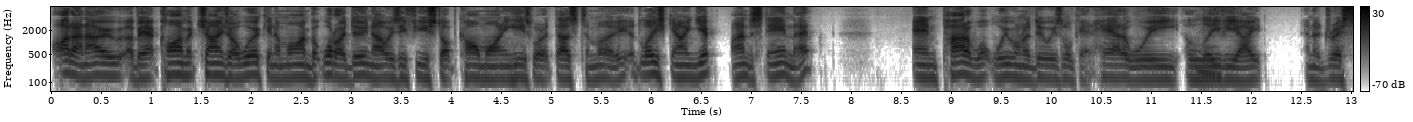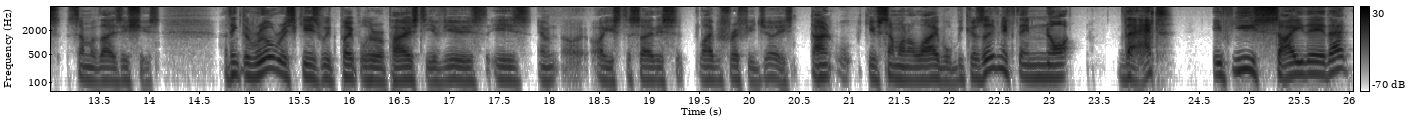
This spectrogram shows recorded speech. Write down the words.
I don't know about climate change. I work in a mine, but what I do know is if you stop coal mining, here's what it does to me. At least going, yep, I understand that. And part of what we want to do is look at how do we hmm. alleviate and address some of those issues. I think the real risk is with people who are opposed to your views is, and I used to say this at Labor for Refugees, don't give someone a label because even if they're not that, if you say they're that,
